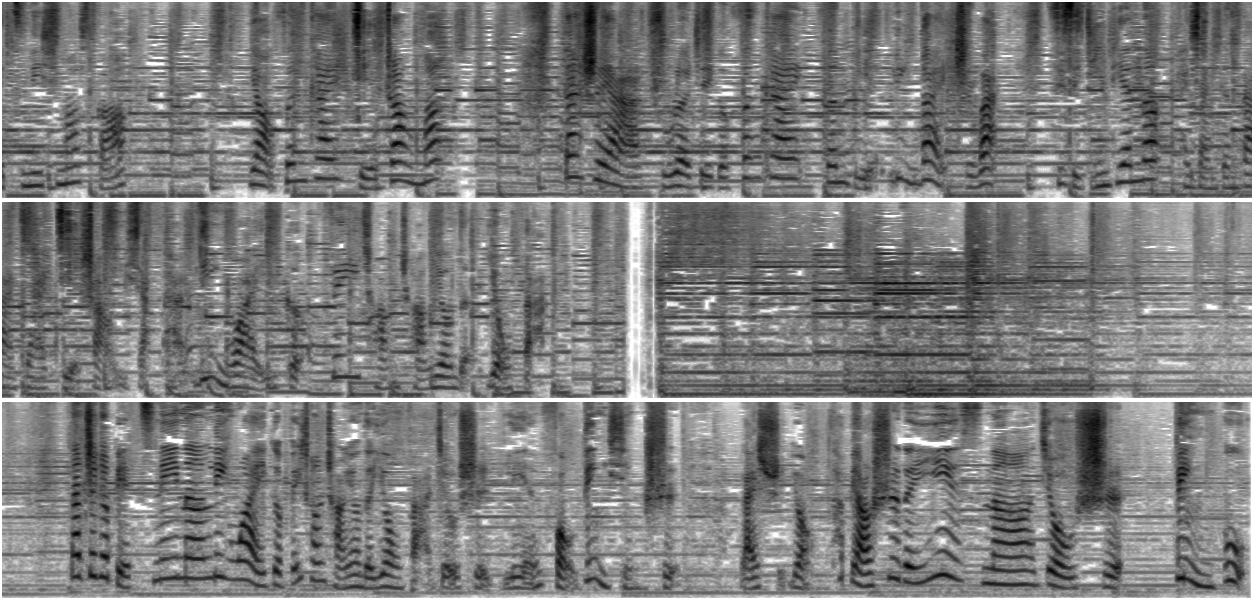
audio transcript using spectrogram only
別字しますか？要分开结账吗？但是呀，除了这个分开、分别另外之外，Cici 今天呢，还想跟大家介绍一下它另外一个非常常用的用法。那这个 b 别字呢，另外一个非常常用的用法就是连否定形式来使用，它表示的意思呢，就是并不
